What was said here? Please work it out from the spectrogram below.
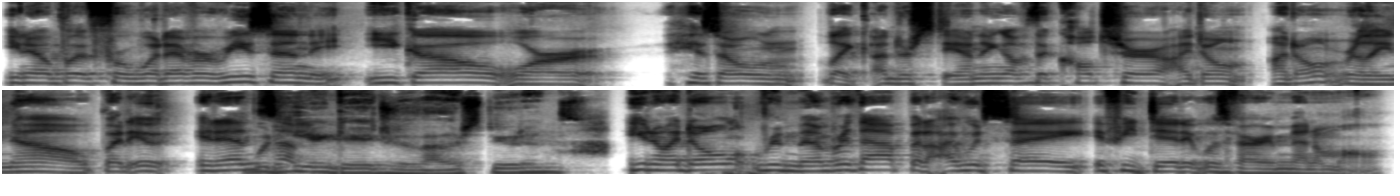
you know, but for whatever reason, ego or his own like understanding of the culture, I don't, I don't really know, but it, it ends Would up, he engage with other students? you know, I don't remember that, but I would say if he did, it was very minimal.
